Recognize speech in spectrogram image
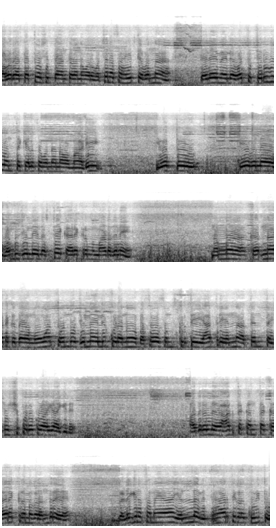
ಅವರ ತತ್ವ ಸಿದ್ಧಾಂತವನ್ನು ಅವರ ವಚನ ಸಾಹಿತ್ಯವನ್ನ ತಲೆ ಮೇಲೆ ಹೊತ್ತು ತಿರುಗುವಂತ ಕೆಲಸವನ್ನ ನಾವು ಮಾಡಿ, ಇವತ್ತು ಕೇವಲ ಒಂದು ಜಿಲ್ಲೆಯಲ್ಲಷ್ಟೇ ಕಾರ್ಯಕ್ರಮ ಮಾಡದನೆ ನಮ್ಮ ಕರ್ನಾಟಕದ ಮೂವತ್ತೊಂದು ಜಿಲ್ಲೆಯಲ್ಲಿ ಕೂಡ ಬಸವ ಸಂಸ್ಕೃತಿ ಯಾತ್ರೆಯನ್ನ ಅತ್ಯಂತ ಯಶಸ್ವಿಪೂರ್ವಕವಾಗಿ ಆಗಿದೆ. ಅದರಲ್ಲಿ ಆಗ್ತಕ್ಕಂಥ ಕಾರ್ಯಕ್ರಮಗಳಂದ್ರೆ ಬೆಳಗಿನ ಸಮಯ ಎಲ್ಲ ವಿದ್ಯಾರ್ಥಿಗಳ ಕುರಿತು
